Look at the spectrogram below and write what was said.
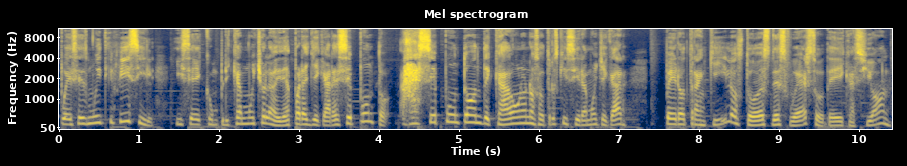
pues es muy difícil y se complica mucho la vida para llegar a ese punto, a ese punto donde cada uno de nosotros quisiéramos llegar. Pero tranquilos, todo es de esfuerzo, dedicación.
